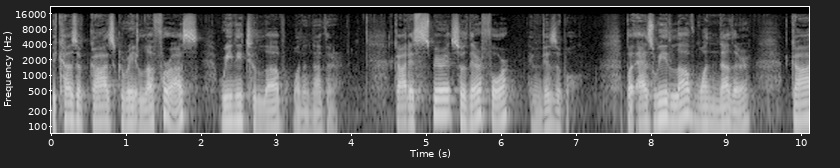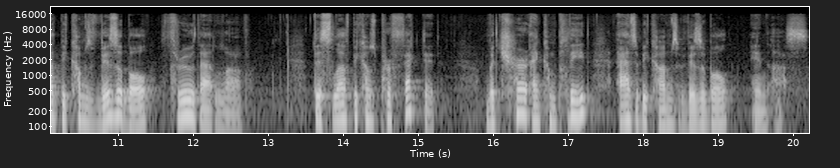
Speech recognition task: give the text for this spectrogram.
Because of God's great love for us, we need to love one another. God is spirit, so therefore invisible. But as we love one another, God becomes visible through that love. This love becomes perfected, mature, and complete as it becomes visible in us.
